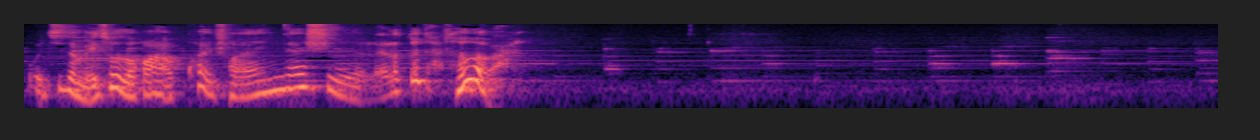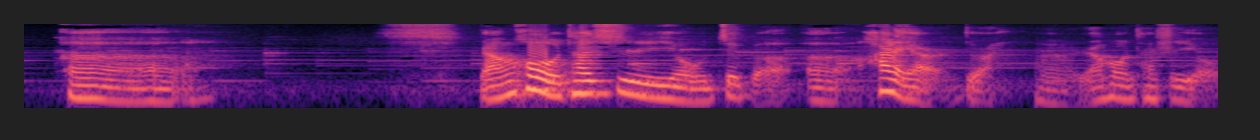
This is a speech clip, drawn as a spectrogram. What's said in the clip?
我记得没错的话，快船应该是来了戈塔特吧？呃。然后他是有这个呃哈雷尔对吧？嗯，然后他是有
